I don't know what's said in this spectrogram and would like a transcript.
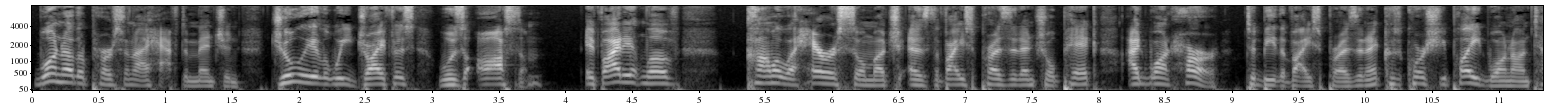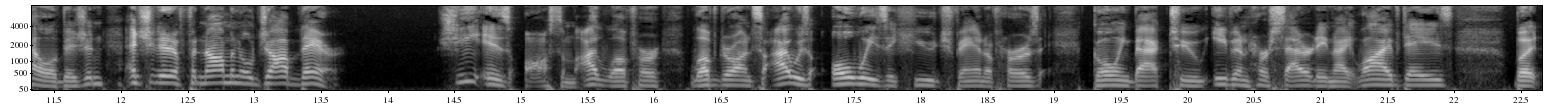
One other person I have to mention, Julia Louis Dreyfus, was awesome. If I didn't love Kamala Harris so much as the vice presidential pick, I'd want her to be the vice president because, of course, she played one on television and she did a phenomenal job there. She is awesome. I love her. Loved her on. I was always a huge fan of hers, going back to even her Saturday Night Live days. But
